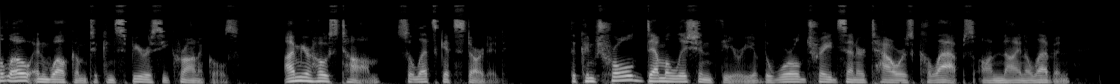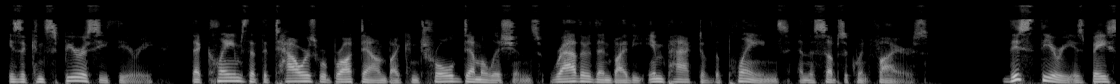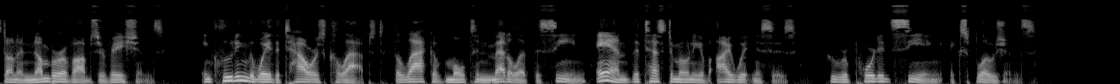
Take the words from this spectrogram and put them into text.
Hello and welcome to Conspiracy Chronicles. I'm your host, Tom, so let's get started. The controlled demolition theory of the World Trade Center Tower's collapse on 9 11 is a conspiracy theory that claims that the towers were brought down by controlled demolitions rather than by the impact of the planes and the subsequent fires. This theory is based on a number of observations, including the way the towers collapsed, the lack of molten metal at the scene, and the testimony of eyewitnesses who reported seeing explosions.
